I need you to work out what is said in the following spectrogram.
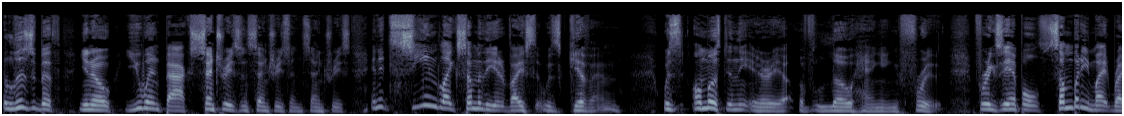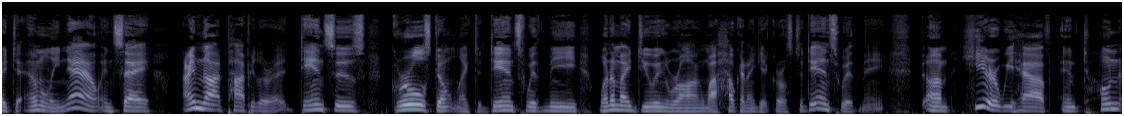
Elizabeth, you know, you went back centuries and centuries and centuries, and it seemed like some of the advice that was given was almost in the area of low hanging fruit. For example, somebody might write to Emily now and say, I'm not popular at dances. Girls don't like to dance with me. What am I doing wrong? Well, how can I get girls to dance with me? Um, here we have Anton-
